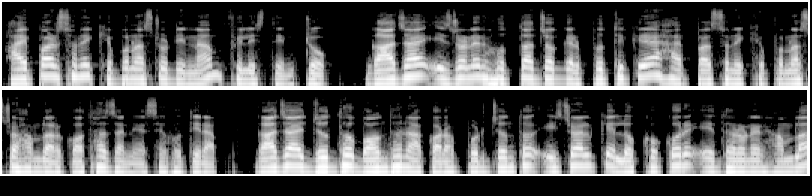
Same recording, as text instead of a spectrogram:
হাইপারসোনিক ক্ষেপণাস্ত্রটির নাম ফিলিস্তিন টু। গাজায় ইসরায়েলের হত্যাযজ্ঞের প্রতিক্রিয়ায় হাইপারসোনিক ক্ষেপণাস্ত্র হামলার কথা জানিয়েছে হুতিরা। গাজায় যুদ্ধ বন্ধ না করা পর্যন্ত ইসরায়েলকে লক্ষ্য করে এ ধরনের হামলা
